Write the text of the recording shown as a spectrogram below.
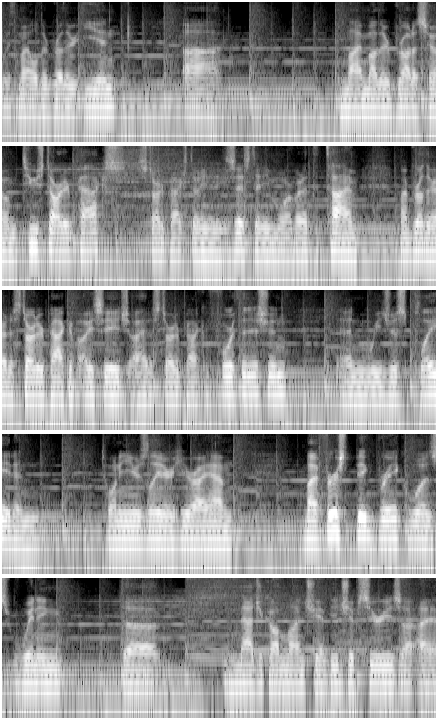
with my older brother Ian. Uh, my mother brought us home two starter packs. Starter packs don't even exist anymore, but at the time, my brother had a starter pack of Ice Age, I had a starter pack of 4th edition, and we just played, and 20 years later, here I am. My first big break was winning the Magic Online Championship Series. I, I,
